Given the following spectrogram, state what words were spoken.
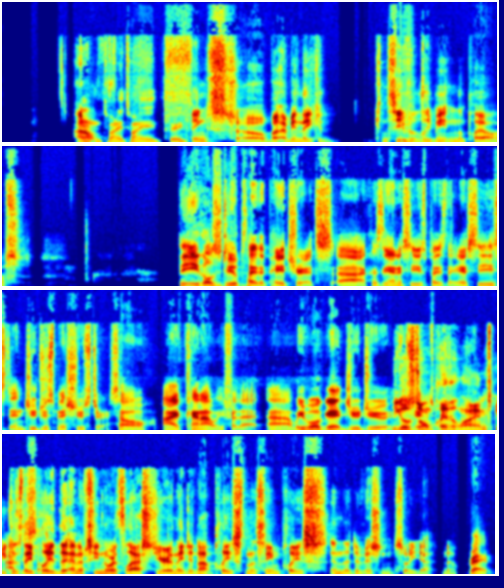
I don't 2023 think so, but I mean they could conceivably meet in the playoffs. the Eagles do play the Patriots uh, because uh, the NFC East plays the AFC East and Juju Smith Schuster. So I cannot wait for that. Uh, we will get Juju. Eagles don't play the Lions because obviously. they played the yeah. NFC North last year and they did not place in the same place in the division. So yeah, no. Right.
